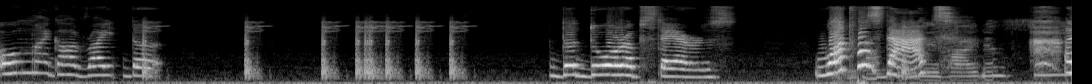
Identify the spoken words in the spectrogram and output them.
Oh my god, right, the... The door upstairs. What was that? I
